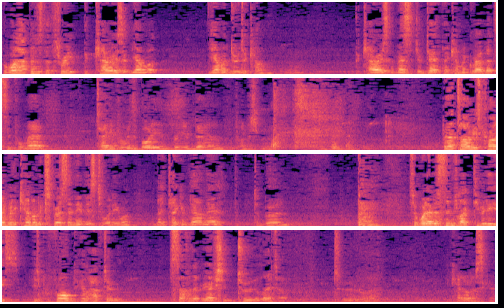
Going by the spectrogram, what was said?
But what happens? The three the carriers of Yama, Yamaduta come. Of the message of death, they come and grab that sinful man, take him from his body and bring him down for punishment. By that time he's crying, but he cannot express any of this to anyone. And they take him down there to, burn him. so whatever sinful activities he's performed, he'll have to suffer that reaction to the letter. To the letter. He cannot escape.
